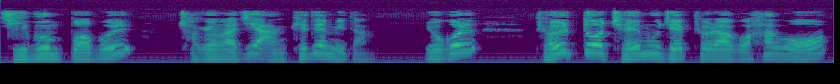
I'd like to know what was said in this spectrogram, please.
지분법을 적용하지 않게 됩니다. 요걸 별도 재무제표라고 하고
